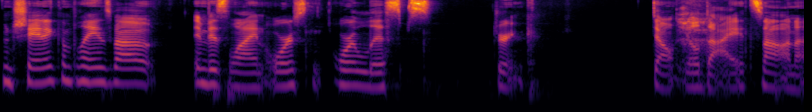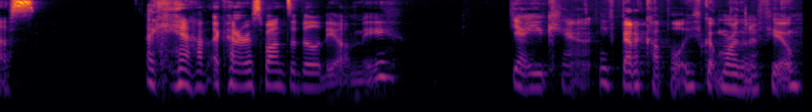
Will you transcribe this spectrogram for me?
When Shannon complains about Invisalign or or lisps, drink. Don't. You'll die. It's not on us. I can't have that kind of responsibility on me. Yeah, you can't. You've got a couple. You've got more than a few.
